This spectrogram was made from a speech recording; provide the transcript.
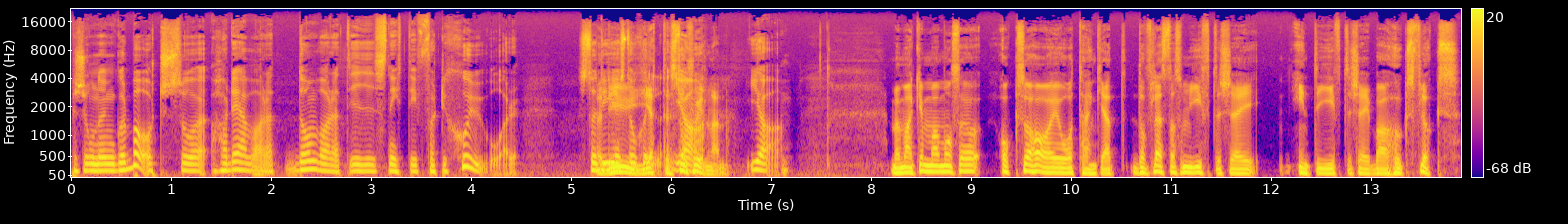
personen går bort så har det varit, de varit i snitt i 47 år. Så ja, det, är, det är ju jättestor ja, skillnad. Ja. Men man, kan, man måste också ha i åtanke att de flesta som gifter sig inte gifter sig bara hux flux.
